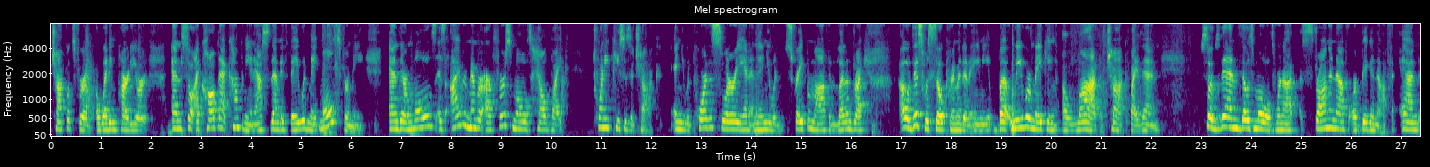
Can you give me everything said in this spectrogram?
chocolates for a, a wedding party or, and so I called that company and asked them if they would make molds for me. And their molds, as I remember, our first molds held like 20 pieces of chalk and you would pour the slurry in and then you would scrape them off and let them dry. Oh, this was so primitive, Amy, but we were making a lot of chalk by then. So then those molds were not strong enough or big enough. And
